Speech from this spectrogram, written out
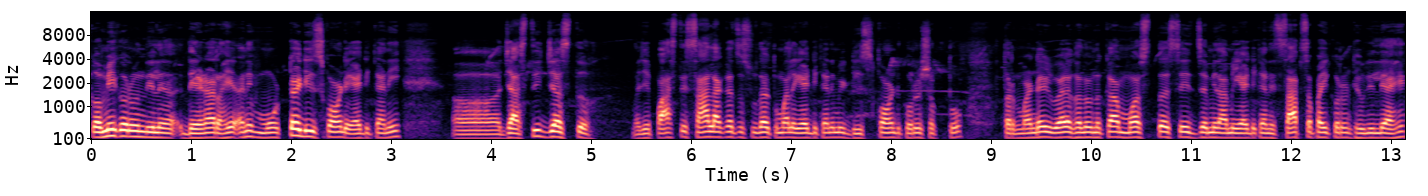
कमी करून दिलं देणार आहे. आणि मोठं डिस्काउंट या ठिकाणी जास्तीत जास्त म्हणजे पाच ते सहा लाखाचं सुद्धा तुम्हाला या ठिकाणी मी डिस्काउंट करू शकतो. तर मंडळी वेळ घालवू नका. मस्त सेज जमीन आम्ही या ठिकाणी साफसफाई करून ठेवलेली आहे.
